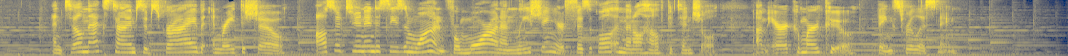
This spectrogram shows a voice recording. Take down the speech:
Until next time, subscribe and rate the show. Also, tune into season one for more on unleashing your physical and mental health potential. I'm Erica Marcoux. Thanks for listening.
